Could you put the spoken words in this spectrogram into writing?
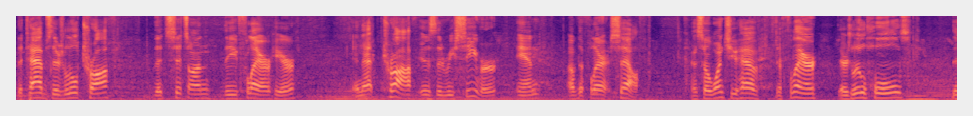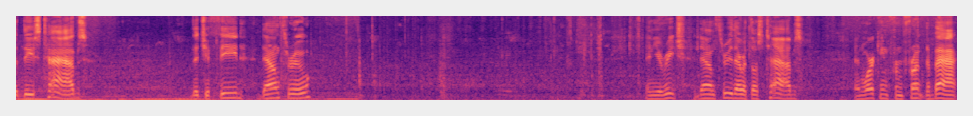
the tabs, there's a little trough that sits on the flare here, and that trough is the receiver end of the flare itself. And so once you have the flare, there's little holes that these tabs that you feed down through. And you reach down through there with those tabs and working from front to back.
